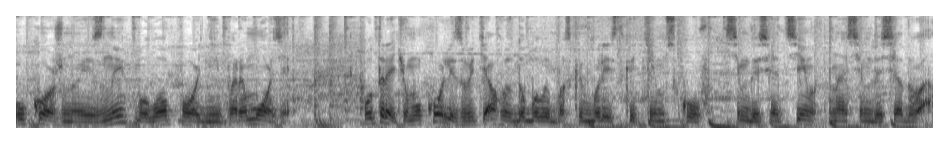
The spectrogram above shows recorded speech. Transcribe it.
у кожної з них було по одній перемозі. У третьому колі звитягу здобули баскетболістки Тім Скуф 77 на 72.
